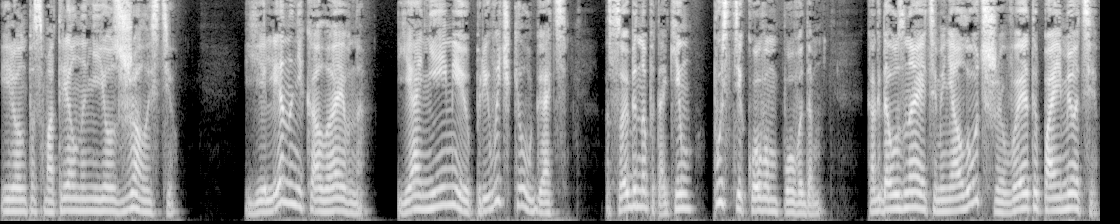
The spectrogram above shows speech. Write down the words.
или он посмотрел на нее с жалостью. «Елена Николаевна, я не имею привычки лгать особенно по таким пустяковым поводам. Когда узнаете меня лучше, вы это поймете».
